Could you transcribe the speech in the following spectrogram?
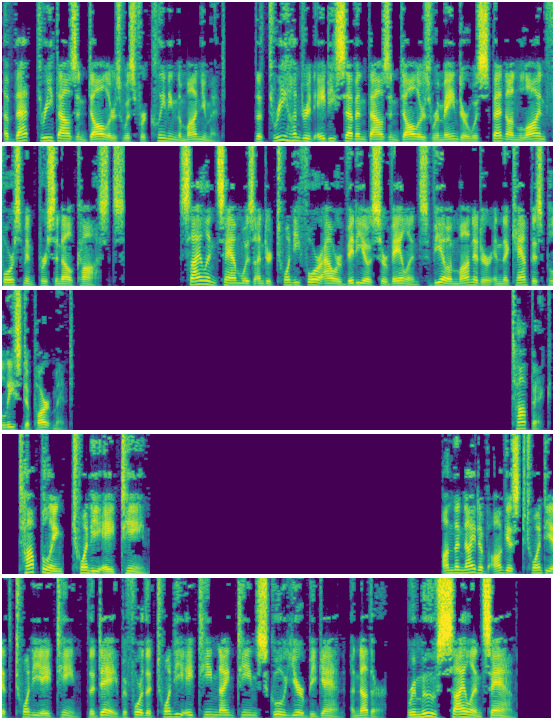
Of that, $3,000 was for cleaning the monument. The $387,000 remainder was spent on law enforcement personnel costs. Silent Sam was under 24-hour video surveillance via a monitor in the campus police department. Toppling, 2018 On the night of August 20, 2018, the day before the 2018–19 school year began, another "'Remove Silent Sam'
